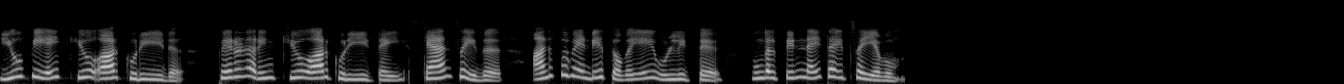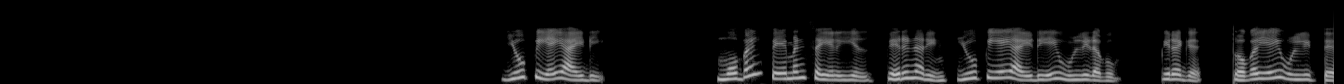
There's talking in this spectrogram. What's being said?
யூபிஐ கியூஆர் குறியீடு. பெறுநரின் கியூஆர் குறியீட்டை ஸ்கேன் செய்து அனுப்ப வேண்டிய தொகையை உள்ளிட்டு உங்கள் பின்னை டைப் செய்யவும். யூபிஐ ஐடி. மொபைல் பேமெண்ட் செயலியில் பெறுநரின் யூபிஐ ஐடியை உள்ளிடவும். பிறகு தொகையை உள்ளிட்டு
